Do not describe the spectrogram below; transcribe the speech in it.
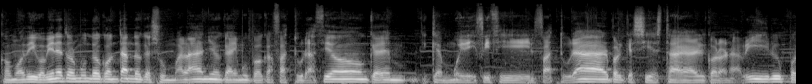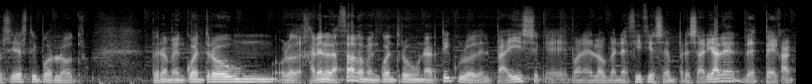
Como digo, viene todo el mundo contando que es un mal año, que hay muy poca facturación, que, es muy difícil facturar, porque si está el coronavirus, por si esto y por lo otro. Pero me encuentro un, o lo dejaré enlazado, me encuentro un artículo del país que pone los beneficios empresariales despegan.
